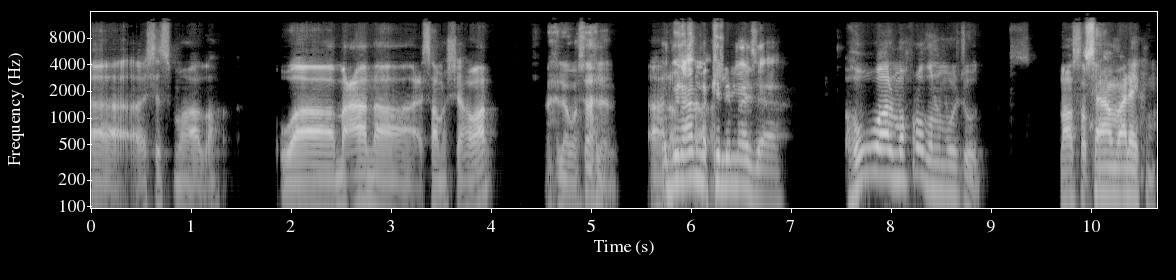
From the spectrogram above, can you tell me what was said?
آه شو اسمه هذا؟ ومعانا عصام الشهوان. أهلا وسهلا. أهلا ابن وسهلا. عمك اللي ما جاء هو المفروض إنه موجود. ناصر؟ السلام عليكم.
